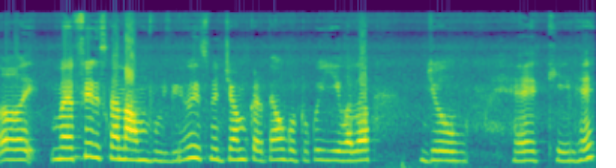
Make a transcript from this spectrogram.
आ, मैं फिर इसका नाम भूल गई हूँ इसमें जंप करते हैं और गुट्टू को ये वाला जो है खेल है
